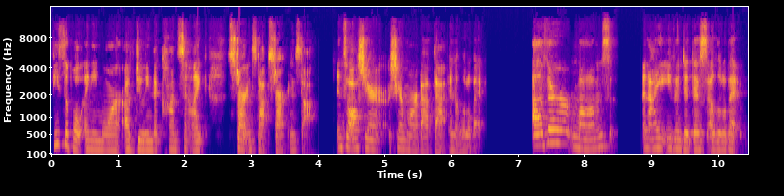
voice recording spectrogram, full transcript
feasible anymore of doing the constant like start and stop, start and stop. And so I'll share share more about that in a little bit. Other moms, and I even did this a little bit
